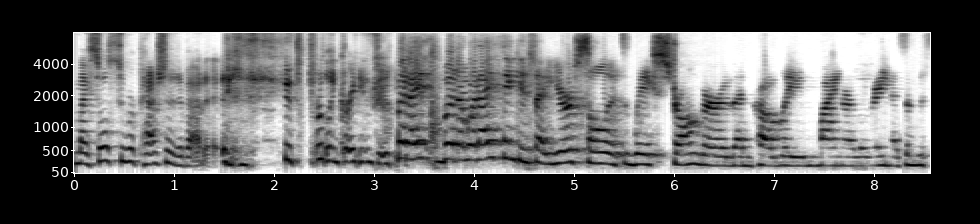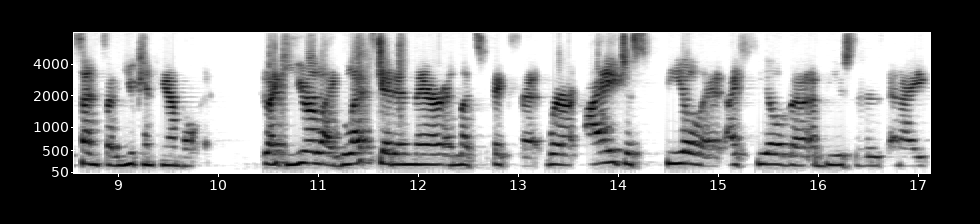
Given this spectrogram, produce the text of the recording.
my soul's super passionate about it. it's really crazy. But I, but what I think is that your soul is way stronger than probably mine or Lorena's in the sense of you can handle it. Like you're like, let's get in there and let's fix it. Where I just feel it. I feel the abuses and I,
